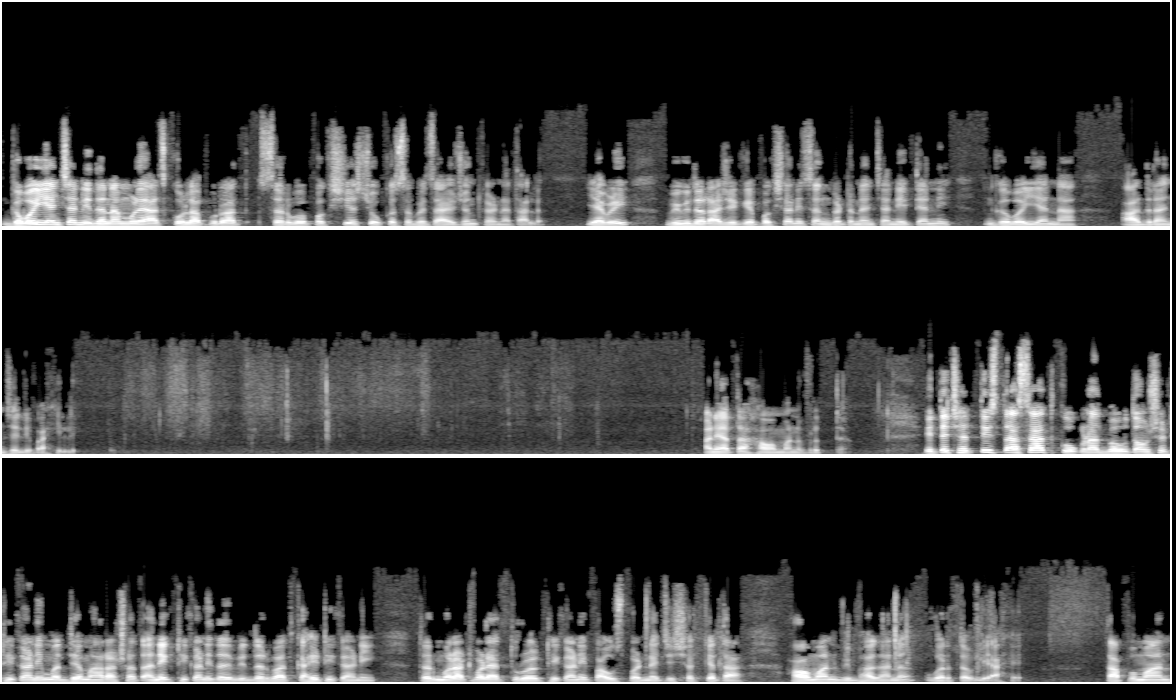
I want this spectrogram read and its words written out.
गवई यांच्या निधनामुळे आज कोल्हापुरात सर्वपक्षीय शोकसभेचं आयोजन करण्यात आलं. यावेळी विविध राजकीय पक्ष आणि संघटनांच्या नेत्यांनी गवई यांना आदरांजली वाहिली. आणि आता हवामान वृत्त. येत्या छत्तीस तासात कोकणात बहुतांश ठिकाणी मध्य महाराष्ट्रात अनेक ठिकाणी तर विदर्भात काही ठिकाणी तर मराठवाड्यात तुरळक ठिकाणी पाऊस पडण्याची शक्यता हवामान विभागानं वर्तवली आहे. तापमान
